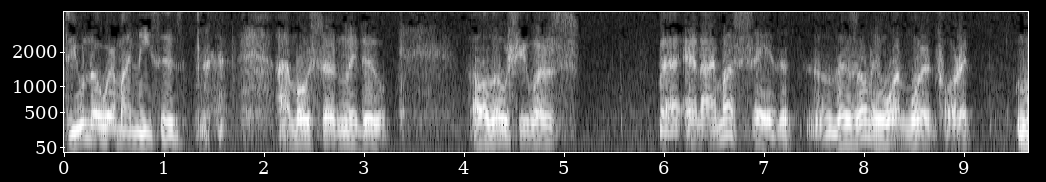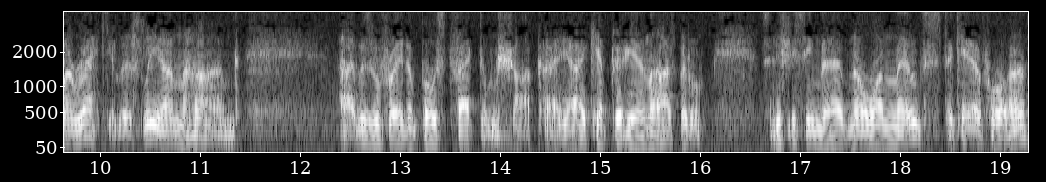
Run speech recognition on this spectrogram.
Do you know where my niece is? I most certainly do. Although she was. Uh, and I must say that there's only one word for it miraculously unharmed. I was afraid of post factum shock. I, I kept her here in the hospital, since she seemed to have no one else to care for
